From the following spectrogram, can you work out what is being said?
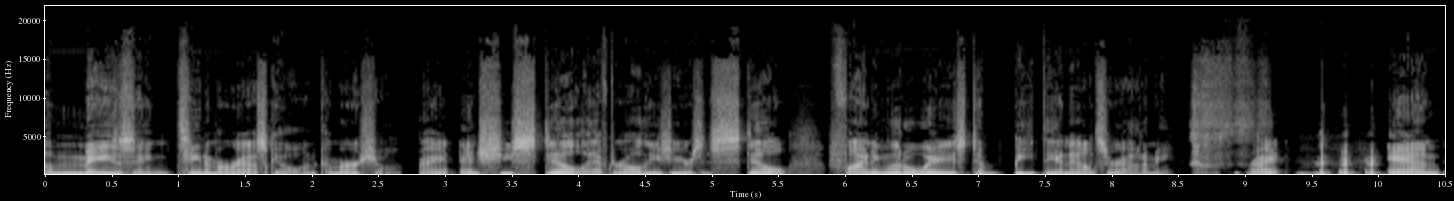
amazing Tina Morasco on commercial, right? And she still, after all these years, is still finding little ways to beat the announcer out of me, right? and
